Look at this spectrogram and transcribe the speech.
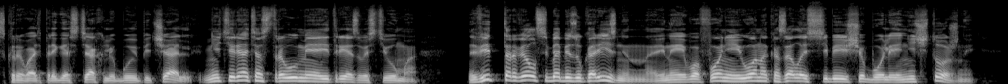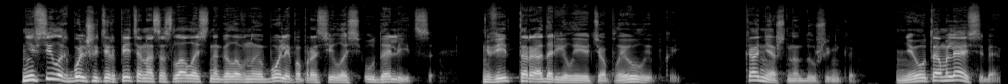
скрывать при гостях любую печаль, не терять остроумия и трезвости ума. Виттер вел себя безукоризненно, и на его фоне Иона казалась себе еще более ничтожной. Не в силах больше терпеть, она сослалась на головную боль и попросилась удалиться. Виттер одарил ее теплой улыбкой. «Конечно, душенька, не утомляй себя».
